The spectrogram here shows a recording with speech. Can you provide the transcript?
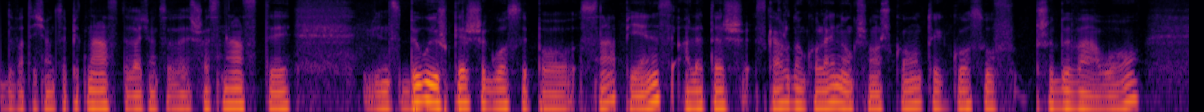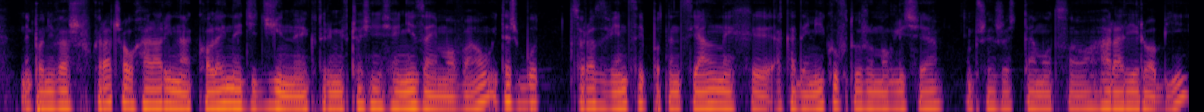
2015, 2016, więc były już pierwsze głosy po Sapiens, ale też z każdą kolejną książką tych głosów przybywało ponieważ wkraczał Harari na kolejne dziedziny, którymi wcześniej się nie zajmował i też było coraz więcej potencjalnych y, akademików, którzy mogli się przyjrzeć temu, co Harari robi.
